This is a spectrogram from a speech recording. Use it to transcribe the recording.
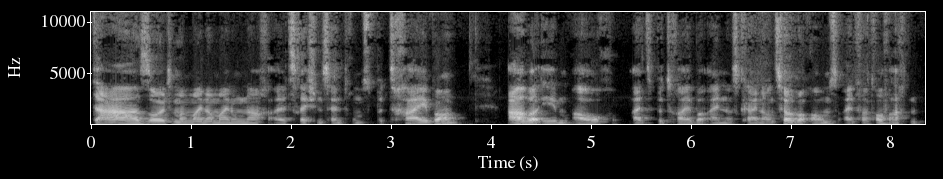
da sollte man meiner Meinung nach als Rechenzentrumsbetreiber aber eben auch als Betreiber eines kleineren Serverraums einfach darauf achten.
